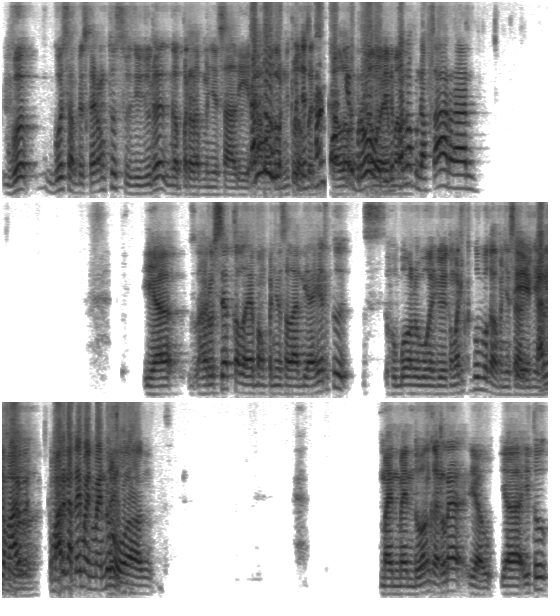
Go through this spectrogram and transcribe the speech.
Gue gue sampai sekarang tuh sejujurnya nggak pernah menyesali Kan apa pun belum itu loh. Kalau bro, kalau di depan mah pendaftaran. ya harusnya kalau emang penyesalan di akhir tuh hubungan-hubungan gue kemarin tuh gue bakal Eh, menyesalinya kan gitu kemarin, loh. kemarin katanya main-main doang. main-main doang karena ya ya itu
